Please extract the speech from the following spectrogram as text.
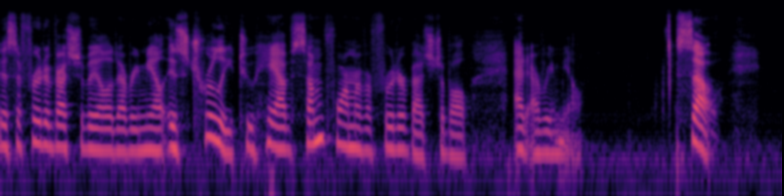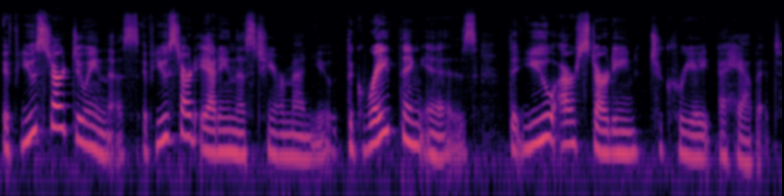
this a fruit or vegetable at every meal is truly to have some form of a fruit or vegetable at every meal. So, if you start doing this, if you start adding this to your menu, the great thing is that you are starting to create a habit.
